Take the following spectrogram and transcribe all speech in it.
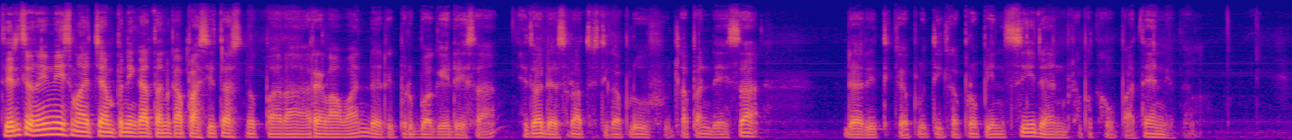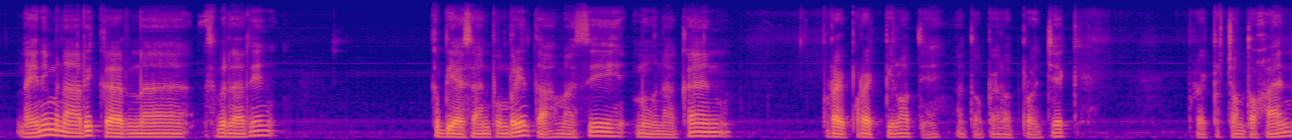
Jadi sebenarnya ini semacam peningkatan kapasitas untuk para relawan dari berbagai desa. Itu ada 138 desa dari 33 provinsi dan beberapa kabupaten gitu. Nah ini menarik karena sebenarnya kebiasaan pemerintah masih menggunakan proyek-proyek pilot ya atau pilot project, proyek percontohan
